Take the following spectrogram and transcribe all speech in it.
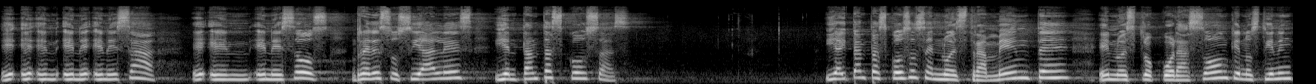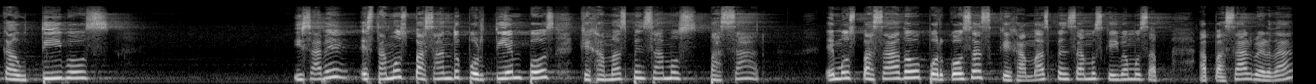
e, e, en, esa, e, en, en esas redes sociales y en tantas cosas. Y hay tantas cosas en nuestra mente, en nuestro corazón que nos tienen cautivos. Y sabe, estamos pasando por tiempos que jamás pensamos pasar. Hemos pasado por cosas que jamás pensamos que íbamos a, pasar, ¿verdad?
